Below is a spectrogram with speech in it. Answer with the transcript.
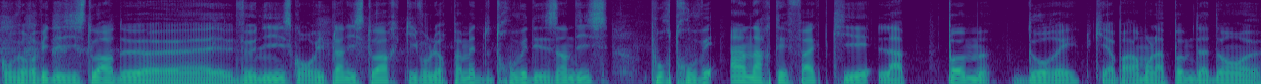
qu'on veut revivre des histoires de euh, Venise, qu'on revit plein d'histoires qui vont leur permettre de trouver des indices pour trouver un artefact qui est la pomme dorée, qui est apparemment la pomme d'Adam euh,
